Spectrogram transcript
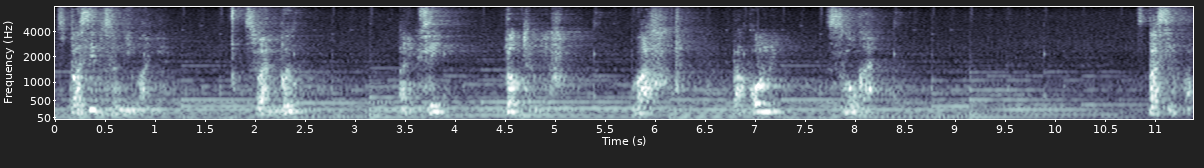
Спасибо за внимание. С вами был Алексей, доктор Миша, ваш покорный слуга. Спасибо.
